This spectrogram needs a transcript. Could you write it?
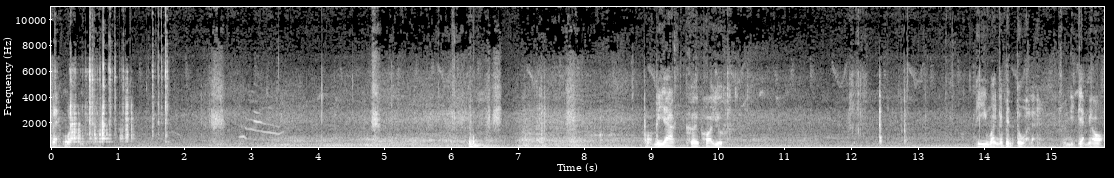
แตกหมดพราะไม่ยากเคยเพาะอยู่ นี่วันก็เป็นตัวแหละวันนี้แกะไม่ออก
